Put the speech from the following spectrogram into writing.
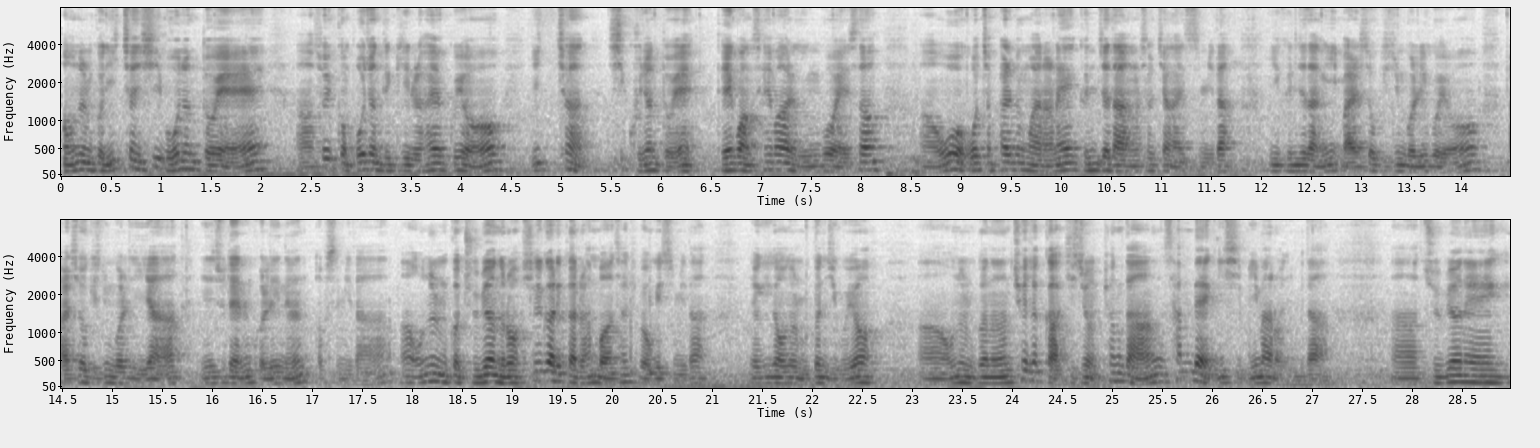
오늘 그 2015년도에 어, 소유권 보전 등기를 하였고요. 2019년도에 대광 새마을 금고에서 어, 5억 5,800만 원의 근저당을 설정하였습니다. 이 근저당이 말소 기준 권리고요. 말소 기준 권리 이하 인수되는 권리는 없습니다. 아, 오늘 물건 주변으로 실거래가를 한번 살펴보겠습니다. 여기가 오늘 물건지고요. 어, 오늘 물건은 최저가 기준 평당 322만 원입니다. 아, 주변에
